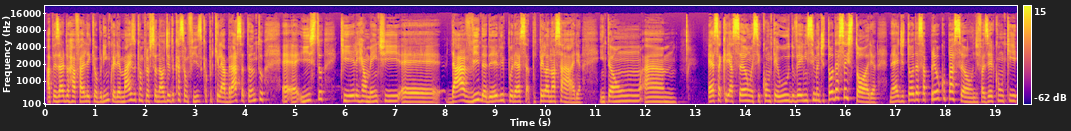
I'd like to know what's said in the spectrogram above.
Apesar do Rafael, que eu brinco, ele é mais do que um profissional de educação física, porque ele abraça tanto é, é, isto que ele realmente é, dá a vida dele por essa, pela nossa área. Então, um, essa criação, esse conteúdo veio em cima de toda essa história, né? De toda essa preocupação de fazer com que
